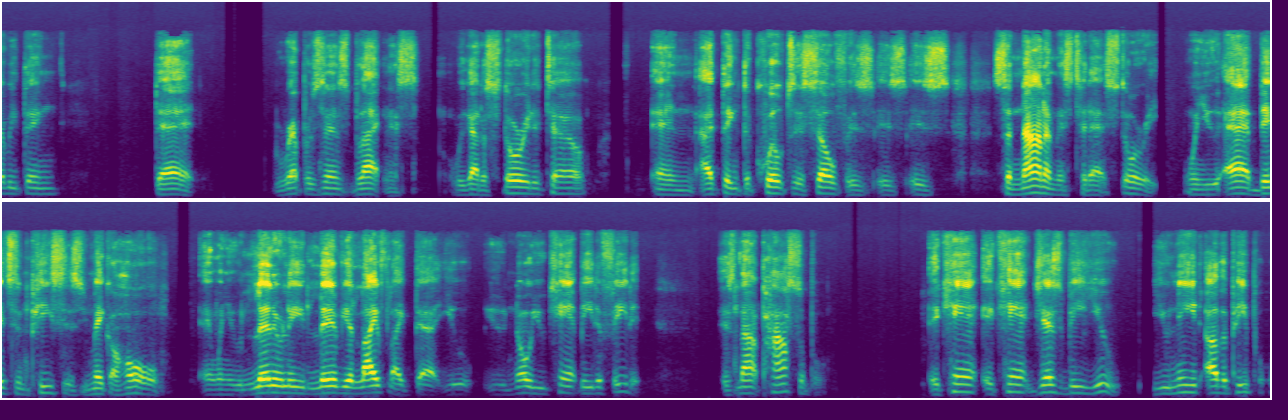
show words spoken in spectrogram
everything that represents blackness. We got a story to tell, and I think the quilt itself is is is synonymous to that story. When you add bits and pieces, you make a whole. And when you literally live your life like that, you you know you can't be defeated. It's not possible. It can't it can't just be you. You need other people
